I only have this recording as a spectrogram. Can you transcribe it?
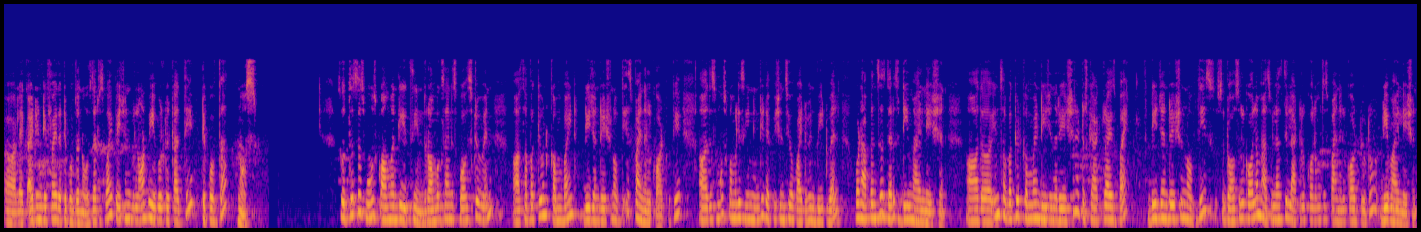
uh, like identify the tip of the nose. That is why patient will not be able to touch the tip of the nose. So this is most commonly seen. The Romberg sign is positive in uh, subacute combined degeneration of the spinal cord. Okay, uh, this is most commonly seen in the deficiency of vitamin B12. What happens is there is demyelination. Uh, the in subacute combined degeneration, it is characterized by degeneration of the dorsal column as well as the lateral column of the spinal cord due to demyelination.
